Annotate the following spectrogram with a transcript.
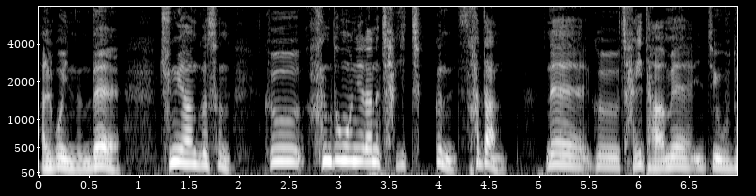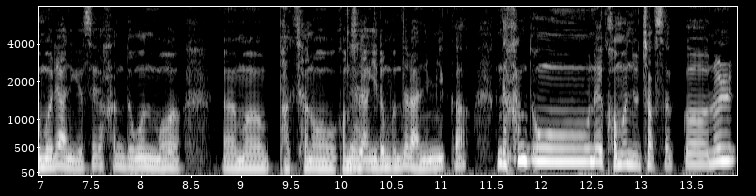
알고 있는데 중요한 것은 그 한동훈이라는 자기 측근 사단 네, 그 자기 다음에 이제 우두머리 아니겠어요? 한동훈 뭐, 어, 뭐, 박찬호 검사장 네. 이런 분들 아닙니까? 근데 한동훈의 검언 유착 사건을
